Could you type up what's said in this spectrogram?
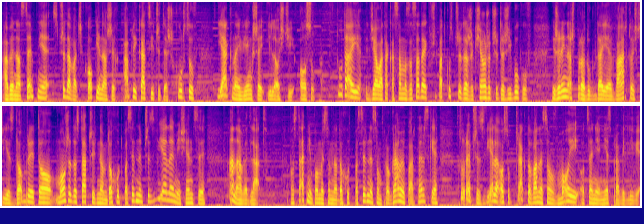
aby następnie sprzedawać kopie naszych aplikacji czy też kursów jak największej ilości osób. Tutaj działa taka sama zasada jak w przypadku sprzedaży książek czy też e-booków. Jeżeli nasz produkt daje wartość i jest dobry, to może dostarczyć nam dochód pasywny przez wiele miesięcy, a nawet lat. Ostatnim pomysłem na dochód pasywny są programy partnerskie, które przez wiele osób traktowane są w mojej ocenie niesprawiedliwie.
